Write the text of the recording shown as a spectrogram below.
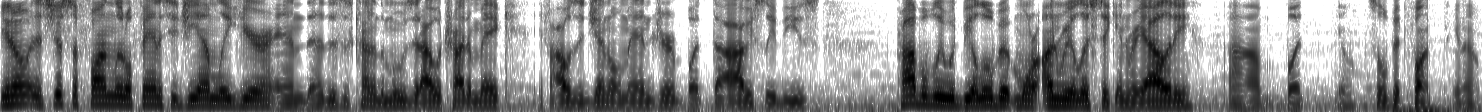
you know, it's just a fun little fantasy GM league here, and uh, this is kind of the moves that I would try to make if I was a general manager. But uh, obviously, these probably would be a little bit more unrealistic in reality. Um, but you know, it's a little bit fun. You know,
